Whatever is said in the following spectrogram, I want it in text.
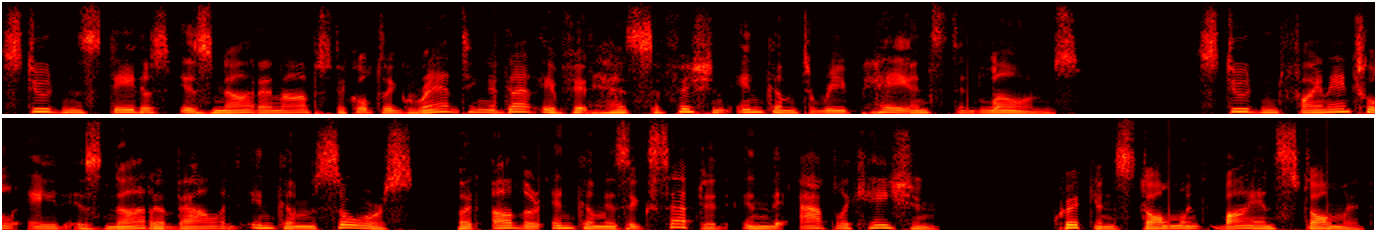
Student status is not an obstacle to granting a debt if it has sufficient income to repay instant loans. Student financial aid is not a valid income source, but other income is accepted in the application. Quick installment by installment.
